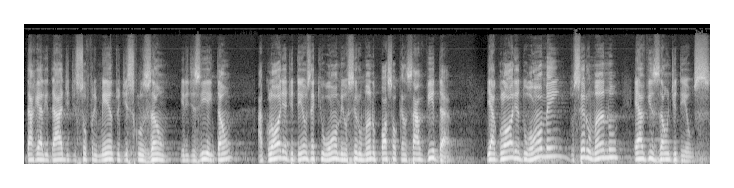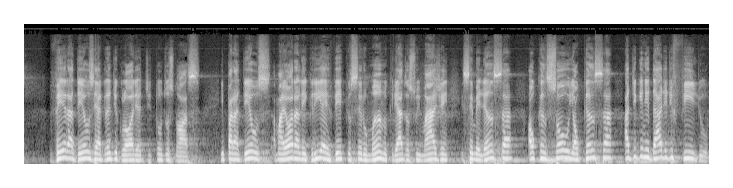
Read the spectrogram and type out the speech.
da realidade de sofrimento, de exclusão. Ele dizia então: a glória de Deus é que o homem, o ser humano, possa alcançar vida. E a glória do homem, do ser humano, é a visão de Deus. Ver a Deus é a grande glória de todos nós. E para Deus, a maior alegria é ver que o ser humano, criado à sua imagem e semelhança, alcançou e alcança a dignidade de filho.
